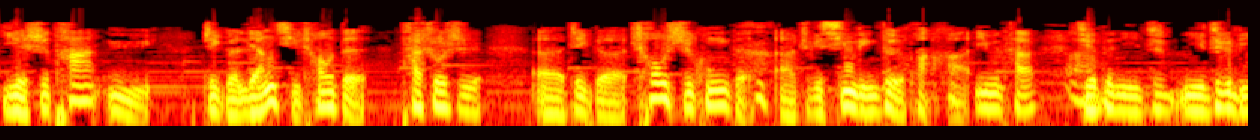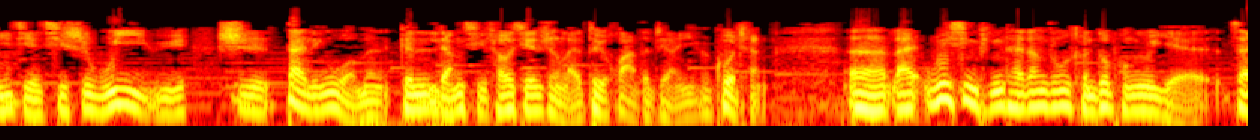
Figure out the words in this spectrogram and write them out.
也是他与这个梁启超的。他说是，呃，这个超时空的 啊，这个心灵对话啊，因为他觉得你这你这个理解其实无异于是带领我们跟梁启超先生来对话的这样一个过程。呃，来微信平台当中，很多朋友也在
